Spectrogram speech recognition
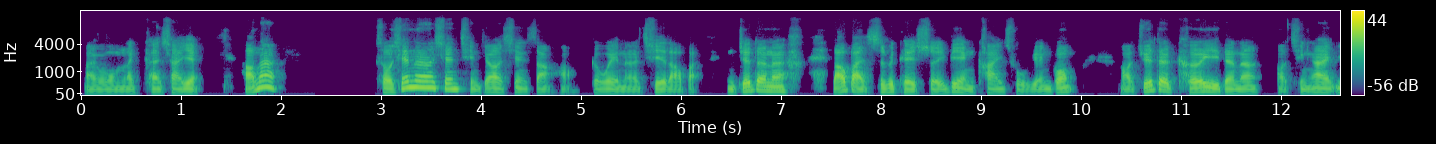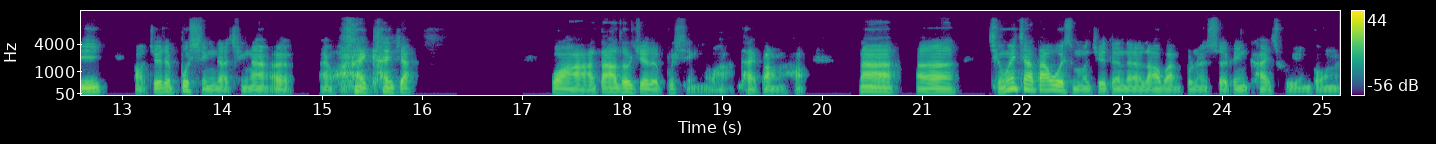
来我们来看下一页。好，那首先呢，先请教线上哈，各位呢企业老板，你觉得呢，老板是不是可以随便开除员工？啊，觉得可以的呢，好，请按一。好，觉得不行的，请按二。来，我来看一下。哇，大家都觉得不行，哇，太棒了哈。那呃，请问一下，大家为什么觉得呢？老板不能随便开除员工呢？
